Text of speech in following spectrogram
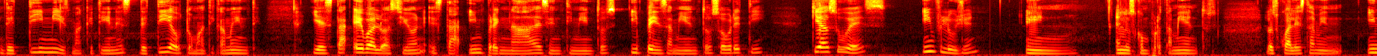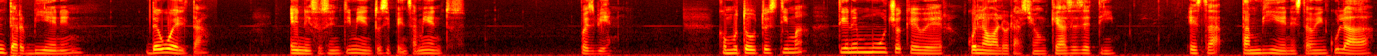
de ti misma, que tienes de ti automáticamente. Y esta evaluación está impregnada de sentimientos y pensamientos sobre ti que a su vez influyen en, en los comportamientos, los cuales también intervienen de vuelta en esos sentimientos y pensamientos. Pues bien, como tu autoestima tiene mucho que ver con la valoración que haces de ti. Esta también está vinculada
